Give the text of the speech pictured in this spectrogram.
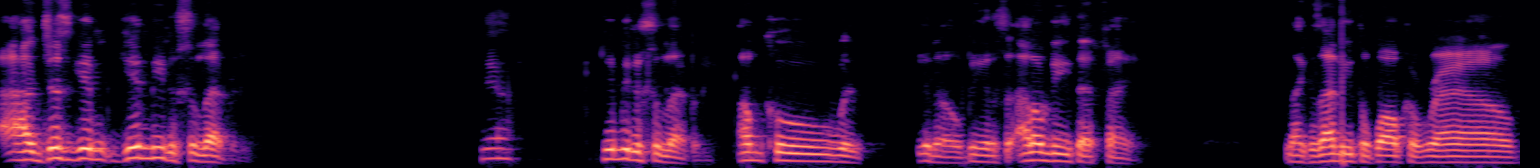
I just give give me the celebrity. Yeah. Give me the celebrity. I'm cool with you know being. A, I don't need that fame. Like, cause I need to walk around.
